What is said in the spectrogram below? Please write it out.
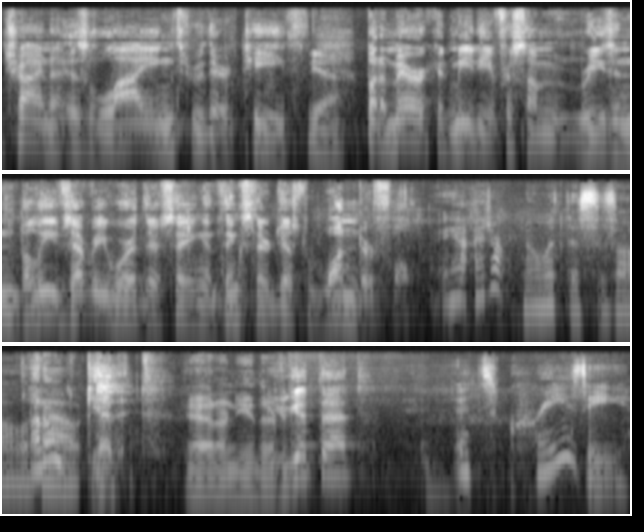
China is lying through their teeth. Yeah. But American media, for some reason, believes every word they're saying and thinks they're just wonderful. Yeah, I don't know what this is all about. I don't get it. Yeah, I don't either. You get that? It's crazy.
